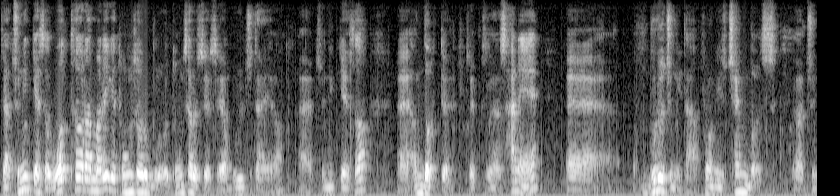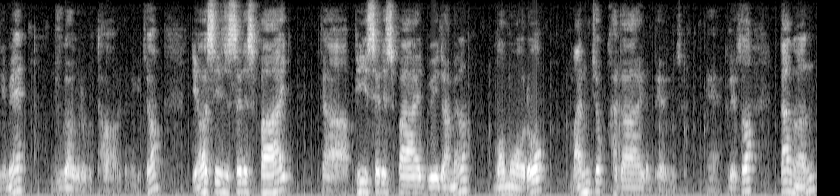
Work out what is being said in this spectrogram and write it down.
자, 주님께서 water란 말이 이게 동사로 동사로 쓰였어요. 물 주다예요. 예, 주님께서 에, 언덕들, 즉 어, 산에 에, 물을 줍니다. From his chambers. 어, 주님의 누각으로부터 이런 얘기죠. The earth is satisfied. 자, be satisfied with 하면 뭐뭐로 만족하다 이런 표현이죠. 예, 그래서 땅은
